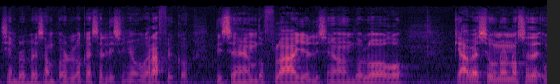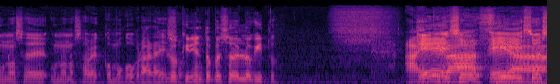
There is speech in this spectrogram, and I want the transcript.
siempre empiezan por lo que es el diseño gráfico, diseñando flyers, diseñando logos, que a veces uno no se, uno se, uno no sabe cómo cobrar eso. Los 500 pesos del loguito. Ay, eso, gracias. eso es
